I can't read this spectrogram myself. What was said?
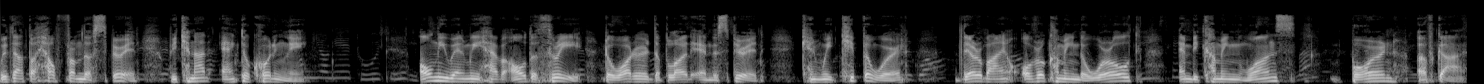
without the help from the Spirit, we cannot act accordingly. 성령의 도우심을 Only when we have all the three, the water, the blood, and the Spirit, can we keep the word, thereby overcoming the world and becoming ones born of God.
